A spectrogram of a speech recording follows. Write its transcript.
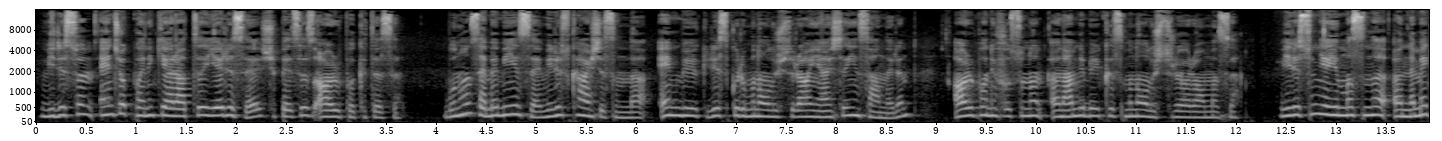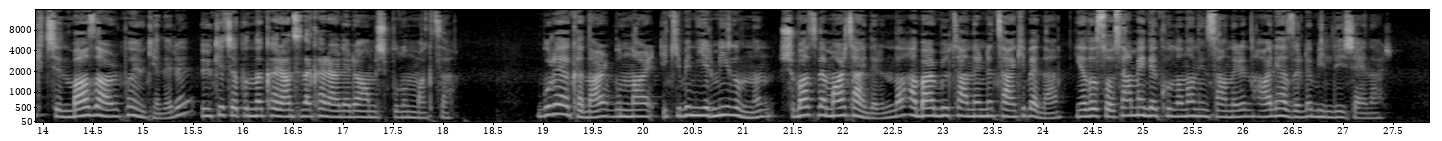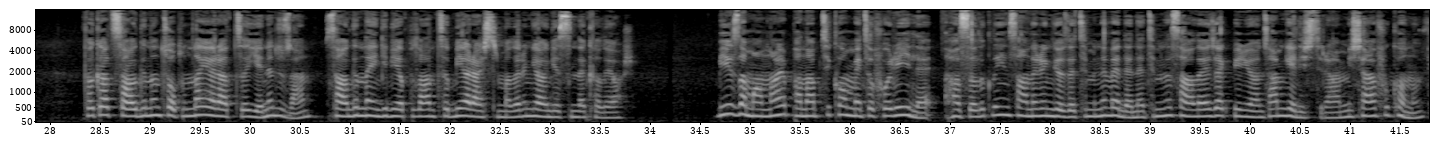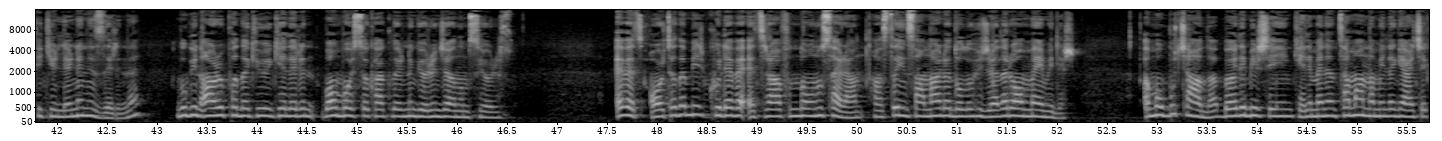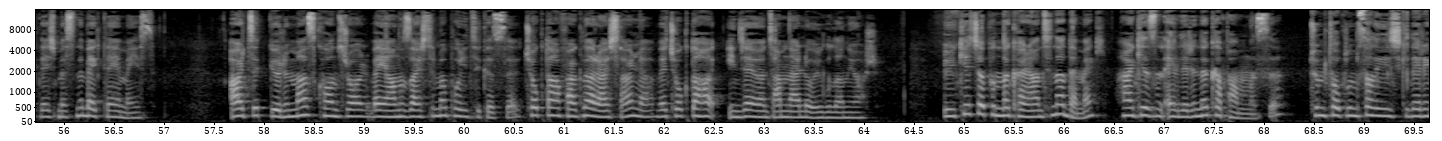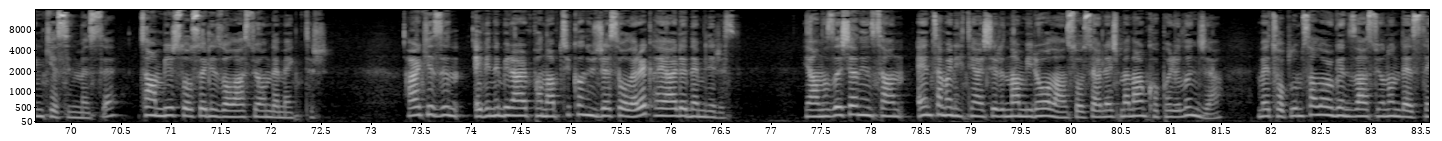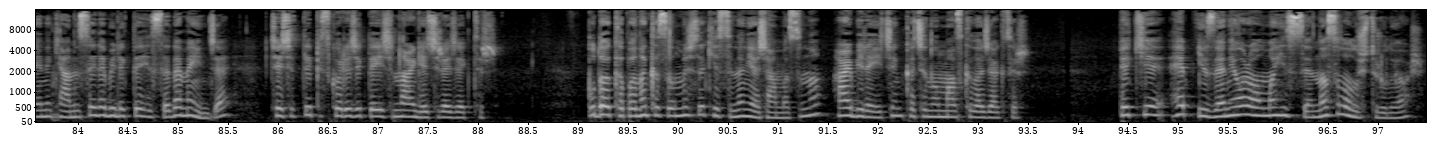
Virüsün en çok panik yarattığı yer ise şüphesiz Avrupa kıtası. Bunun sebebi ise virüs karşısında en büyük risk grubunu oluşturan yaşlı insanların Avrupa nüfusunun önemli bir kısmını oluşturuyor olması. Virüsün yayılmasını önlemek için bazı Avrupa ülkeleri ülke çapında karantina kararları almış bulunmakta. Buraya kadar bunlar 2020 yılının Şubat ve Mart aylarında haber bültenlerini takip eden ya da sosyal medya kullanan insanların hali hazırda bildiği şeyler. Fakat salgının toplumda yarattığı yeni düzen, salgınla ilgili yapılan tıbbi araştırmaların gölgesinde kalıyor. Bir zamanlar panoptikon metaforu ile hastalıklı insanların gözetimini ve denetimini sağlayacak bir yöntem geliştiren Michel Foucault'un fikirlerinin izlerini bugün Avrupa'daki ülkelerin bomboş sokaklarını görünce anımsıyoruz. Evet, ortada bir kule ve etrafında onu saran hasta insanlarla dolu hücreler olmayabilir. Ama bu çağda böyle bir şeyin kelimenin tam anlamıyla gerçekleşmesini bekleyemeyiz. Artık görünmez kontrol ve yalnızlaştırma politikası çok daha farklı araçlarla ve çok daha ince yöntemlerle uygulanıyor. Ülke çapında karantina demek, herkesin evlerinde kapanması, tüm toplumsal ilişkilerin kesilmesi, tam bir sosyal izolasyon demektir. Herkesin evini birer panoptikon hücresi olarak hayal edebiliriz. Yalnızlaşan insan en temel ihtiyaçlarından biri olan sosyalleşmeden koparılınca ve toplumsal organizasyonun desteğini kendisiyle birlikte hissedemeyince çeşitli psikolojik değişimler geçirecektir. Bu da kapana kısılmışlık hissinin yaşanmasını her birey için kaçınılmaz kılacaktır. Peki hep izleniyor olma hissi nasıl oluşturuluyor?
